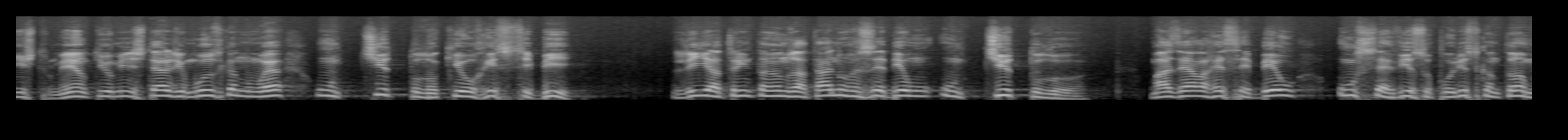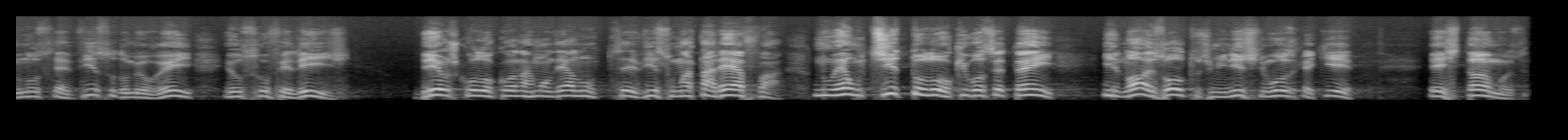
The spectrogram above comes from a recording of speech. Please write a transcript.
instrumento, e o Ministério de Música não é um título que eu recebi. Li há 30 anos atrás, não recebeu um, um título, mas ela recebeu um serviço, por isso cantamos, no serviço do meu rei eu sou feliz. Deus colocou nas mãos dela um serviço, uma tarefa, não é um título que você tem, e nós, outros ministros de música aqui, estamos.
